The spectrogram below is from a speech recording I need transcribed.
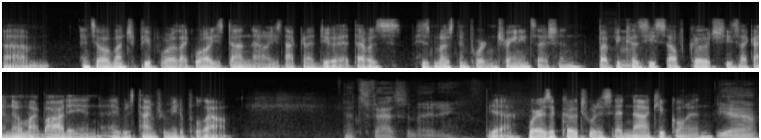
Um, and so a bunch of people were like, "Well, he's done now. He's not going to do it." That was his most important training session. But because hmm. he's self-coached, he's like, "I know my body, and it was time for me to pull out." That's fascinating. Yeah. Whereas a coach would have said, "Nah, keep going." Yeah.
